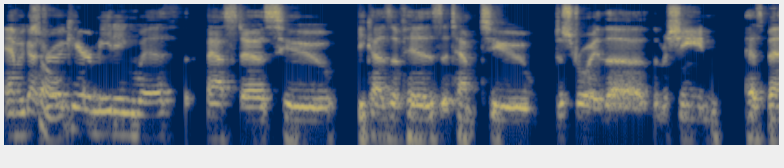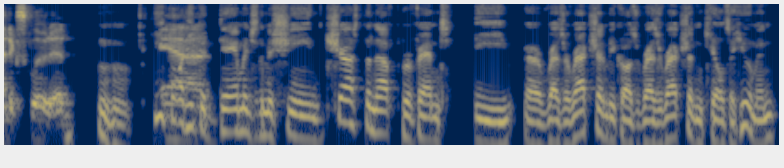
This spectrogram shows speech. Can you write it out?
And we've got So- here meeting with Phastos, who, because of his attempt to destroy the, the machine, has been excluded. hmm He thought he could damage the machine just enough to prevent the uh, resurrection because resurrection kills a human.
